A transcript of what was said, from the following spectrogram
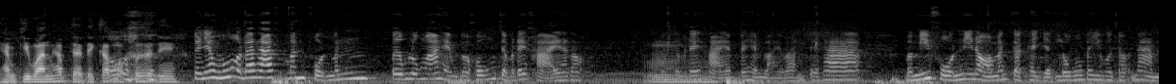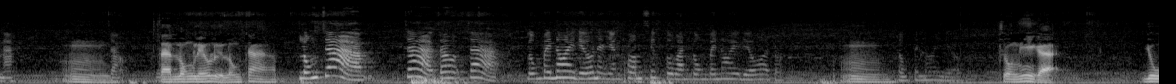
แหมกี่วันครับจะได้กลับมาโอ้เปิดนี่ก็ยังหูนะคะมันฝนมันเติมลงมาแหมก็คงจะไม่ได้ขายนะเจ้าอืมจะไม่ได้ขายไปแหมหลายวัน แต่ถ้าบ่มีฝนนี่เนาะมันก็ขยัดลงไปอยู่บนเจ้าน้ำนะอืมเจ้าแต่ลงเร็วหรือลงจ้าครับ ลงจ้าจ้าเจ้าจ้าลงไปน้อยเดียวเนี่ยยังความซิบกว่าวันลงไปน้อยเดียวอะเจ้าอืมลงไปน้อยเดียว ช่วงนี้กะอยู่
